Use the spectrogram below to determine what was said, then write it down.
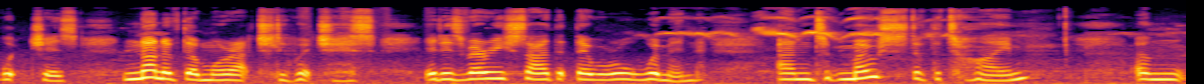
witches, none of them were actually witches. It is very sad that they were all women, and most of the time, um,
